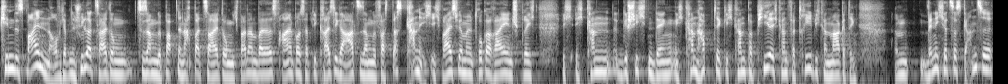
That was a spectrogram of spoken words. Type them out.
Kindesbeinen auf. Ich habe eine Schülerzeitung zusammengepappt, eine Nachbarzeitung. Ich war dann bei der Westfalenpost, habe die Kreisliga A zusammengefasst. Das kann ich. Ich weiß, wie man mit Druckereien spricht. Ich, ich kann Geschichten denken. Ich kann Haptik. Ich kann Papier. Ich kann Vertrieb. Ich kann Marketing. Ähm, wenn ich jetzt das Ganze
